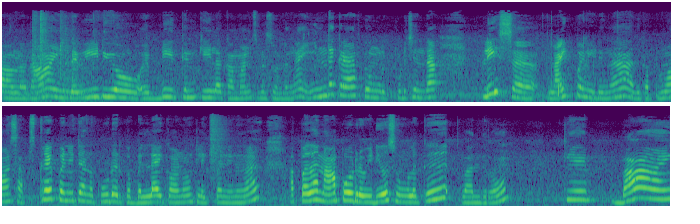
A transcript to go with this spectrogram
அவ்வளோதான் இந்த வீடியோ எப்படி இருக்குன்னு கீழே கமெண்ட்ஸில் சொல்லுங்கள் இந்த கிராஃப்ட் உங்களுக்கு பிடிச்சிருந்தா ப்ளீஸ் லைக் uh, பண்ணிவிடுங்க அதுக்கப்புறமா சப்ஸ்கிரைப் பண்ணிவிட்டு அந்த கூட இருக்க பெல் ஐக்கானும் கிளிக் பண்ணிவிடுங்க அப்போ தான் நான் போடுற வீடியோஸ் உங்களுக்கு வந்துடும் ஓகே பாய்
